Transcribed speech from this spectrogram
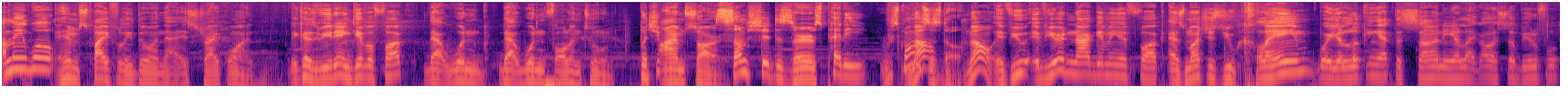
I mean, well, Him spitefully doing that is strike one. Because if you didn't give a fuck, that wouldn't that wouldn't fall in tune. but you I'm sorry. Some shit deserves petty No, responses though. no. If you if you're not giving a fuck as much as you claim, where you're looking at the sun and you're like, oh, it's so beautiful,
